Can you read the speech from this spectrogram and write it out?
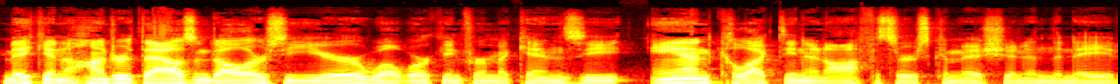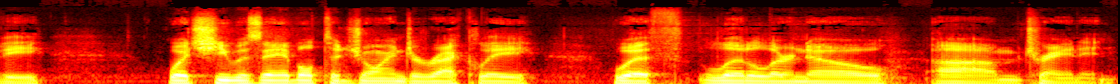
Making $100,000 a year while working for McKinsey and collecting an officer's commission in the Navy, which he was able to join directly with little or no um, training.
